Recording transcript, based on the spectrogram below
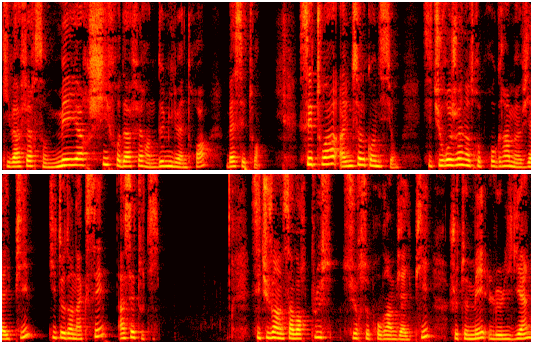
qui va faire son meilleur chiffre d'affaires en 2023, ben c'est toi. C'est toi à une seule condition. Si tu rejoins notre programme VIP qui te donne accès à cet outil. Si tu veux en savoir plus sur ce programme VIP, je te mets le lien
